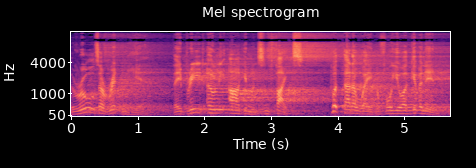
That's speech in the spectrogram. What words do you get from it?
The rules are written here. They breed only arguments and fights. Put that away before you are given in.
